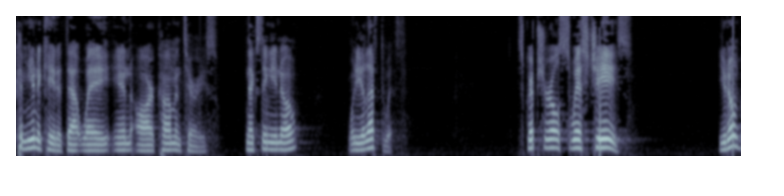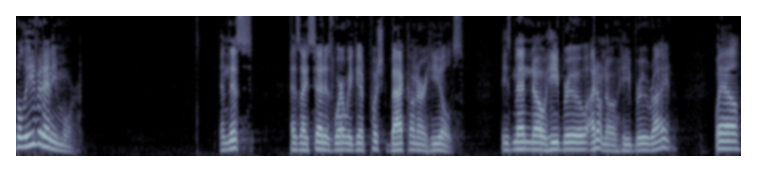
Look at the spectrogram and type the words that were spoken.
communicate it that way in our commentaries. Next thing you know, what are you left with? Scriptural Swiss cheese. You don't believe it anymore. And this, as I said, is where we get pushed back on our heels. These men know Hebrew. I don't know Hebrew, right? Well,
